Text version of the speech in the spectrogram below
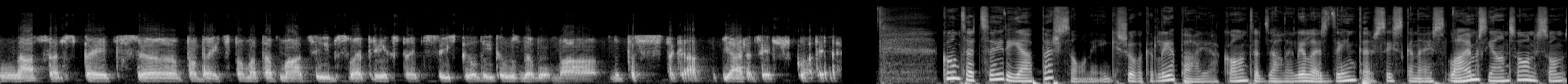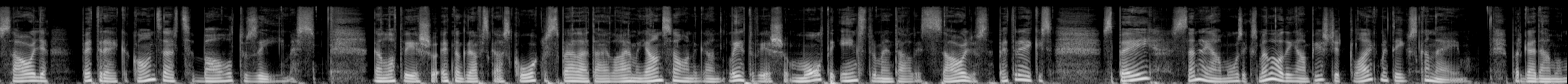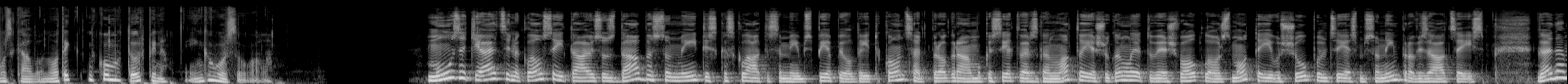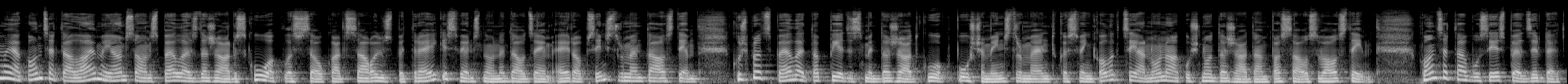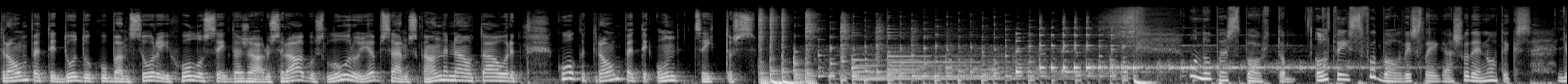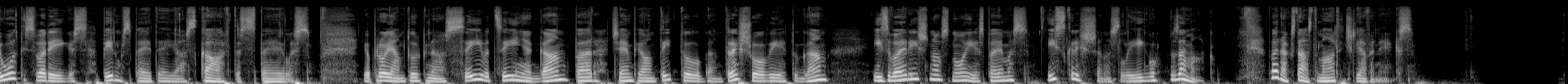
asaras pēc pabeigts pamatapmācības vai prieks pēc izpildīta uzdevuma. Nu, tas tā kā jāredz ir klātienē. Koncerts sērijā personīgi šovakar Liepājā koncertzālē Lielais dzinters izskanēs Laimas Jansonis un Sauļa Petrēka koncerts Baltu zīmes. Gan latviešu etnogrāfiskās koklas spēlētāja Laima Jansone, gan lietuviešu multi-instrumentālists Sauļus Petrēkis spēja senajām mūzikas melodijām piešķirt laikmetīgu skanējumu. Par gaidāmo muzikālo notikumu turpina Inga Ozola. Mūziķi aicina klausītājus uz dabas un mītiskas klātesamības piepildītu koncertu programmu, kas ietvers gan latviešu, gan lietuviešu folkloras motīvus, šūpuļdziesmas un improvizācijas. Gaidāmajā koncertā Laima Jansona spēlēs dažādas koklas, savukārt Sauļus Petreikis, viens no nedaudzajiem Eiropas instrumentālistiem, kurš prot spēlēt ap 50 dažādu koku pušam instrumentu, kas viņa kolekcijā nonākuši no dažādām pasaules valstīm. Koncertā būs iespēja dzirdēt trompeti, duduku, bansuri, hulusi, dažādus ragus, lūru, jeb senu skandināvu tauri, koka trompeti un citus. Un nu par sportu. Latvijas futbola virslīgā šodien notiks ļoti svarīgas pirmspēdējās kārtas spēles. Joprojām turpinās sīva cīņa gan par čempionu titulu, gan trešo vietu, gan izvairīšanos no iespējamas izkrišanas līgu zemāk. Vairāk stāsta Mārtiņš Ļavenieks.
